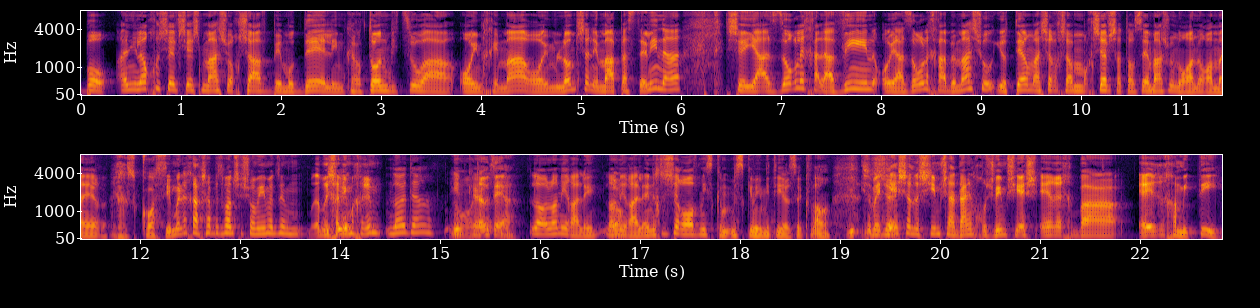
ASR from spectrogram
בוא, אני לא חושב שיש משהו עכשיו במודל עם קרטון ביצוע, או עם חמר, או עם לא משנה מה הפלסטלינה, שיעזור לך להבין, או יעזור לך במשהו יותר מאשר עכשיו במחשב, שאתה עושה משהו נורא נורא מהר. כועסים עליך עכשיו בזמן ששומעים את זה, אדריכלים אחרים? לא יודע. נו, אתה יודע. לא, לא נראה לי, לא, לא נראה לי. אני חושב שרוב מסכימים איתי על זה כבר. זאת אומרת, יש אנשים שעדיין חושבים שיש ערך ב... ערך אמיתי,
